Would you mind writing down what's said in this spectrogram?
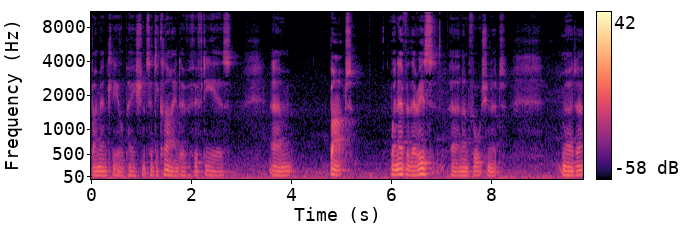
by mentally ill patients had declined over 50 years. Um, but whenever there is an unfortunate murder,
